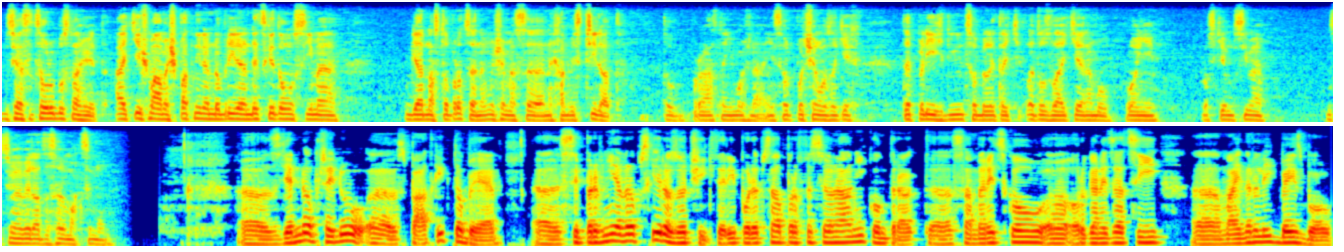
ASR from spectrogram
musíme se celou dobu snažit. A když máme špatný den, dobrý den, vždycky to musíme udělat na 100%, nemůžeme se nechat vystřídat. To pro nás není možné, ani se odpočinout za těch teplých dní, co byly teď letos v létě nebo loni. Prostě musíme, musíme vydat za sebe maximum. Eh, Zděndo, přejdu eh, zpátky k tobě. Eh, jsi první evropský rozhodčí, který podepsal profesionální kontrakt s americkou organizací Minor League Baseball.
